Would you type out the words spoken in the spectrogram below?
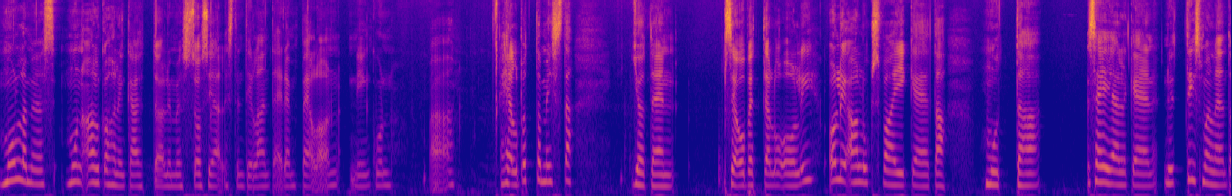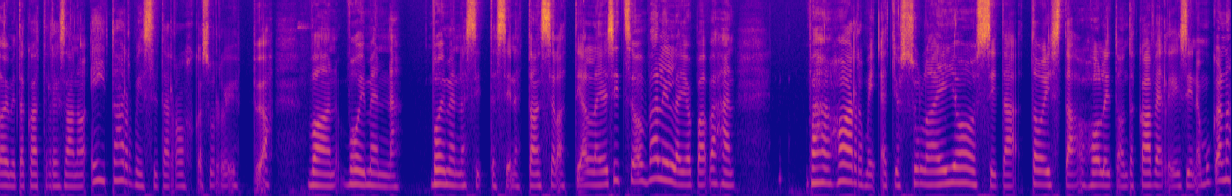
mulla myös, mun alkoholin käyttö oli myös sosiaalisten tilanteiden pelon niin kuin, äh, helpottamista, joten se opettelu oli, oli aluksi vaikeaa, mutta sen jälkeen nyt tismalleen toiminta Katri sanoi, ei tarvi sitä rohkaisuryyppyä, vaan voi mennä, voi mennä sitten sinne tanssilattialle. Ja sitten se on välillä jopa vähän vähän harmi, että jos sulla ei ole sitä toista holitonta kaveria siinä mukana,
